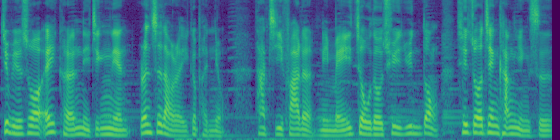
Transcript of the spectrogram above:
就比如说，诶，可能你今年认识到了一个朋友，他激发了你每一周都去运动，去做健康饮食。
